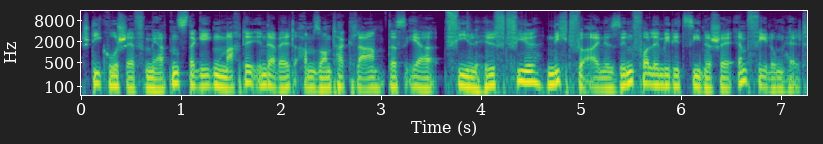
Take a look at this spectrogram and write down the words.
STIKO-Chef Mertens dagegen machte in der Welt am Sonntag klar, dass er viel hilft viel nicht für eine sinnvolle medizinische Empfehlung hält.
